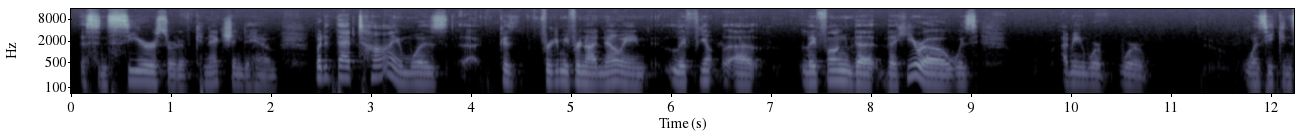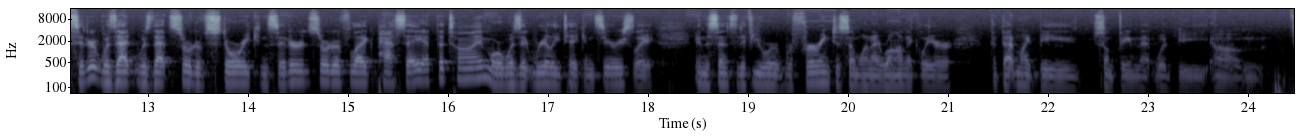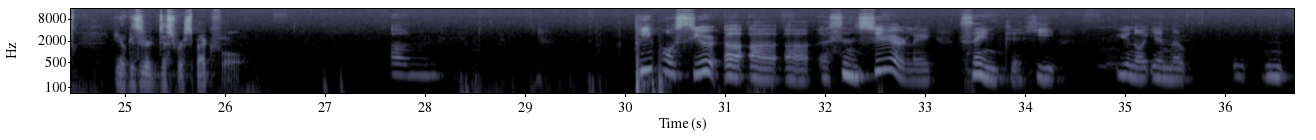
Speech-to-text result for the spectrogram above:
a sincere sort of connection to him. But at that time was, uh, because forgive me for not knowing, Le, Fion- uh, Le Feng, the, the hero, was, I mean, were, were was he considered was that was that sort of story considered sort of like passe at the time? Or was it really taken seriously in the sense that if you were referring to someone ironically or that that might be something that would be um, you know considered disrespectful? Um, people uh, uh, uh, sincerely think he, you know, in a,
